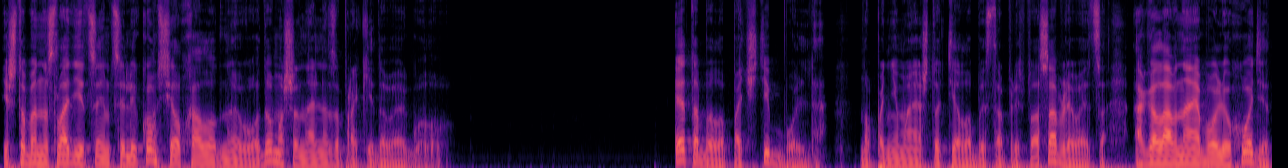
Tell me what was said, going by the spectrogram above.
и, чтобы насладиться им целиком, сел в холодную воду, машинально запрокидывая голову. Это было почти больно, но, понимая, что тело быстро приспосабливается, а головная боль уходит,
